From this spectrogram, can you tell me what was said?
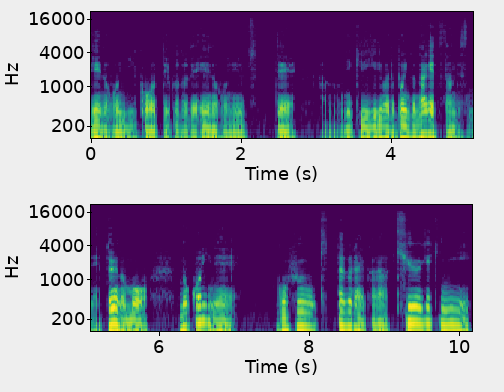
A の方に行こうっていうことで A の方に移ってあのギリギリまでポイント投げてたんですねというのも残りね5分切ったぐらいから急激に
